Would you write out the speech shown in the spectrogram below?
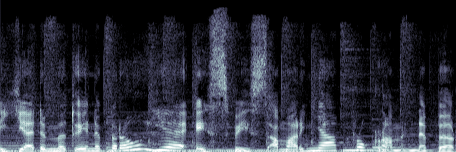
እያደመጡ የነበረው የ SBS አማርኛ ፕሮግራምን ነበር።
